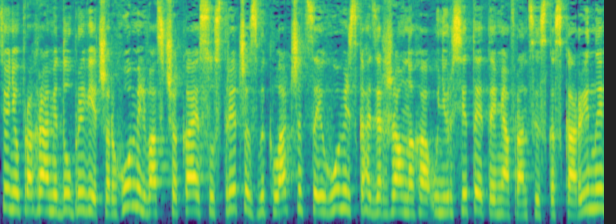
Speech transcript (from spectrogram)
Сёння ў праграме добрый вечар гомель вас чакае сустрэча з выкладчыцай гомельскага дзяржаўнага універсітэта імя францыска скарыны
